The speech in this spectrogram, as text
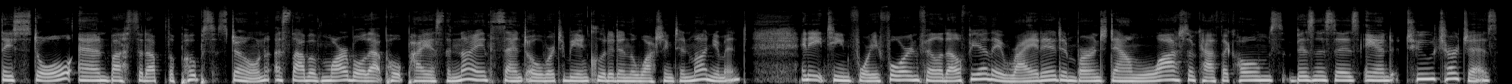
They stole and busted up the Pope's Stone, a slab of marble that Pope Pius IX sent over to be included in the Washington Monument. In 1844 in Philadelphia, they rioted and burned down lots of Catholic homes, businesses, and two churches,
